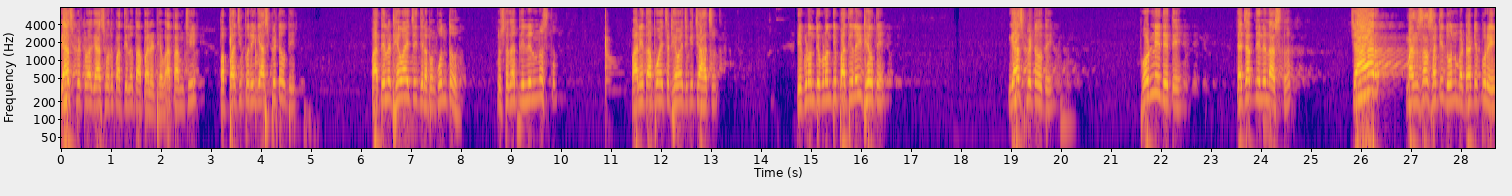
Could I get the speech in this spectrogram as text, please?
गॅस पेटवा गॅसवर पातेलं तापायला ठेवा. आता आमची पप्पाची परी गॅस पेटवते. पातेलं ठेवायचं तिला पण कोणतं? पुस्तकात लिहिलेलं नसतं. पाणी तापवायचं ठेवायचं की चहाचं? इकडून तिकडून ती पातेलंही ठेवते. गॅस पेटवते. फोडणी देते. त्याच्यात लिहिलेलं असतं चार माणसासाठी दोन बटाटे पुरे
